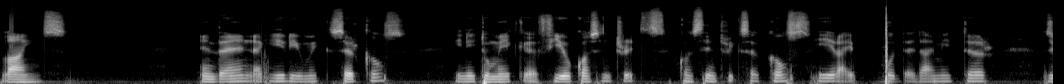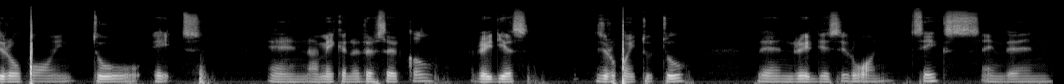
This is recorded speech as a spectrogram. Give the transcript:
lines. And then here you make circles. You need to make a few concentric concentric circles. Here I put the diameter 0.28 and I make another circle radius 0.22 then radius 0.16 and then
